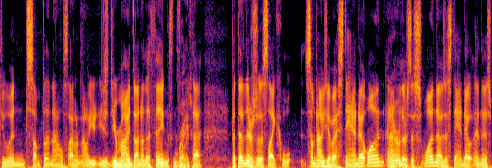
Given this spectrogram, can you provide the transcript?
doing something else. I don't know. You, you just, your mind's on other things and stuff like that. But then there's this like sometimes you have a standout one, and I remember Mhm. there's this one that was a standout, and this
